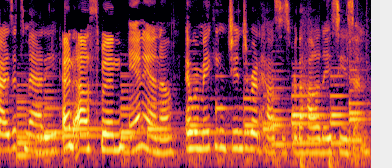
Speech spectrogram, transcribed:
Guys, it's Maddie. And Aspen. And Anna. And we're making gingerbread houses for the holiday season.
